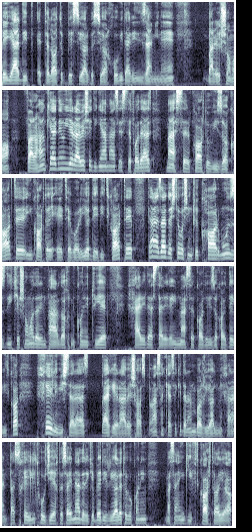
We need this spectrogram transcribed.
بگردید اطلاعات بسیار بسیار خوبی در این زمینه برای شما فراهم کردیم. و یه روش دیگه هم هست استفاده از مستر کارت و ویزا کارت این کارت های اعتباری یا دبیت کارت. در نظر داشته باشین که کارمزدی که شما دارین پرداخت می‌کنید توی خرید از طریق این مستر کارت و ویزا کارت دبیت کارت خیلی بیشتر از بقیه روش هاست. مثلا کسی که دارن با ریال می‌خرن. پس خیلی توجیه اقتصادی نداره که بری ریالتو بکنیم مثلا این گیفت کارت ها یا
